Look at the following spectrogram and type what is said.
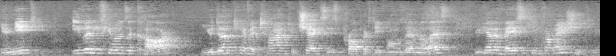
you need, even if you're in the car, you don't have a time to check this property on the MLS, you have a basic information here.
